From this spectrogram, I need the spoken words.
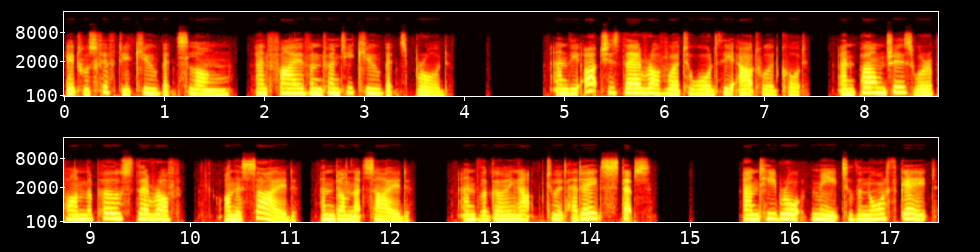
it was fifty cubits long, and five and twenty cubits broad. And the arches thereof were toward the outward court, and palm trees were upon the posts thereof, on this side, and on that side, and the going up to it had eight steps. And he brought me to the north gate,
